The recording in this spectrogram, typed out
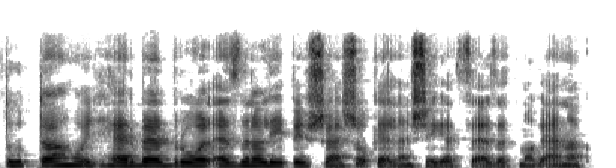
Tudta, hogy Herbert Broll ezzel a lépéssel sok ellenséget szerzett magának.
